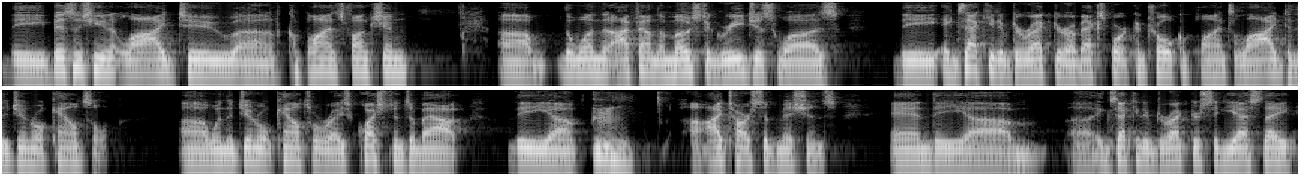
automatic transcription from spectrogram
the business unit lied to uh, compliance function. Uh, the one that I found the most egregious was the executive director of export control compliance lied to the general counsel uh, when the general counsel raised questions about the uh, uh ITAR submissions, and the um, uh, executive director said yes, they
